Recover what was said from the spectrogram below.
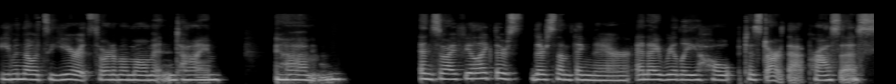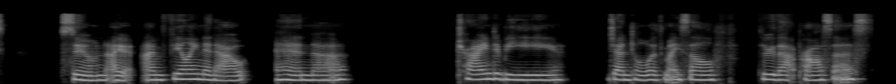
even though it's a year it's sort of a moment in time yeah. um and so i feel like there's there's something there and i really hope to start that process soon i i'm feeling it out and uh trying to be gentle with myself through that process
